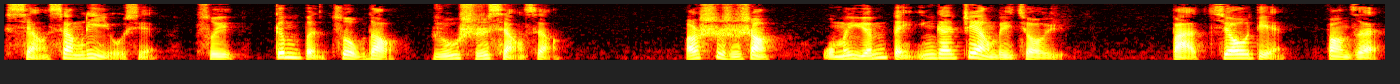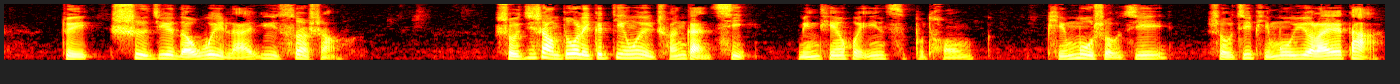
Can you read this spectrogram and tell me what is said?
想象力有限，所以根本做不到如实想象。而事实上，我们原本应该这样被教育：把焦点放在对世界的未来预测上。手机上多了一个定位传感器，明天会因此不同；屏幕手机，手机屏幕越来越大，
